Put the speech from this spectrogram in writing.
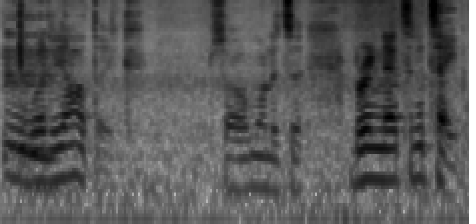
What do y'all think? So I wanted to bring that to the table.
